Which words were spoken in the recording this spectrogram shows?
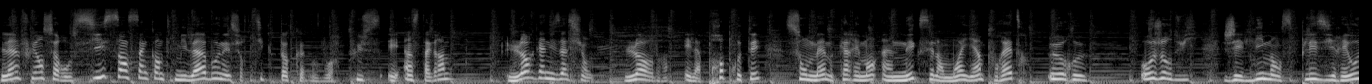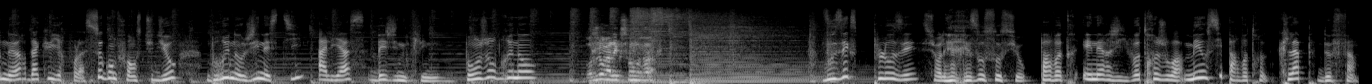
l'influenceur aux 650 000 abonnés sur TikTok, voire plus, et Instagram, l'organisation, l'ordre et la propreté sont même carrément un excellent moyen pour être heureux. Aujourd'hui, j'ai l'immense plaisir et honneur d'accueillir pour la seconde fois en studio Bruno Ginesti, alias Beijing Clean. Bonjour Bruno Bonjour Alexandra. Vous explosez sur les réseaux sociaux par votre énergie, votre joie, mais aussi par votre clap de fin.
